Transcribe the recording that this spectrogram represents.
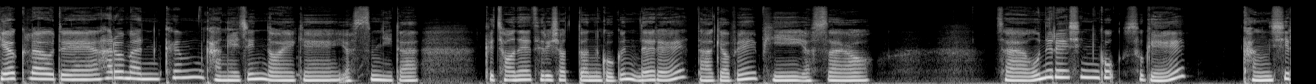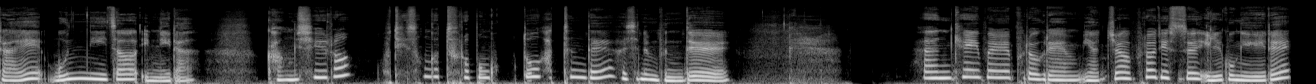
디어 클라우드의 하루만큼 강해진 너에게 였습니다. 그 전에 들으셨던 곡은 넬의 낙엽의 비였어요. 자, 오늘의 신곡 소개. 강시라의 못 잊어입니다. 강시라? 어디선가 들어본 곡도 같은데? 하시는 분들. 한 케이블 프로그램이었죠. 프로듀스 101의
